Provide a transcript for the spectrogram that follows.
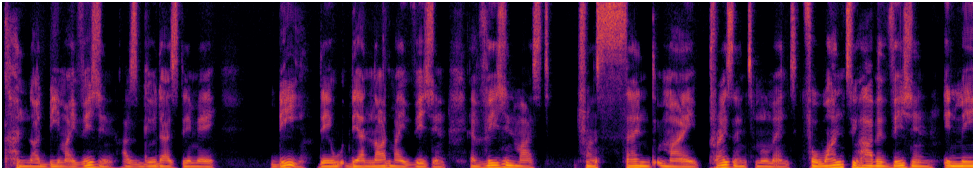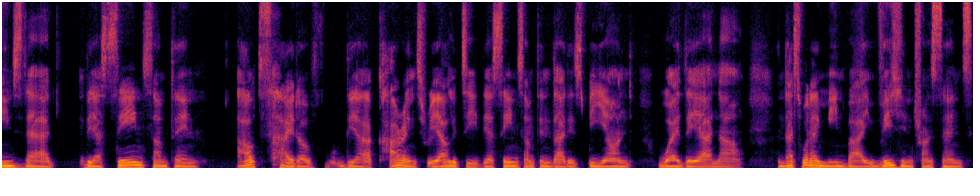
cannot be my vision as good as they may be. They, they are not my vision. A vision must transcend my present moment. For one to have a vision, it means that they are seeing something outside of their current reality. They're seeing something that is beyond where they are now. And that's what I mean by vision transcends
